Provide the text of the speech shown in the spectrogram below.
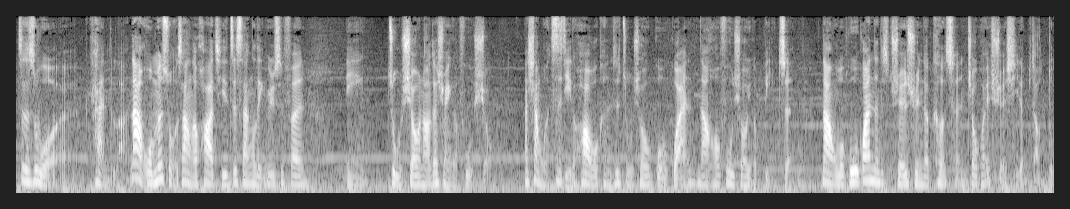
这个是我看的啦。那我们所上的话，其实这三个领域是分你主修，然后再选一个副修。那像我自己的话，我可能是主修国关，然后副修一个比政。那我国关的学群的课程就会学习的比较多，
